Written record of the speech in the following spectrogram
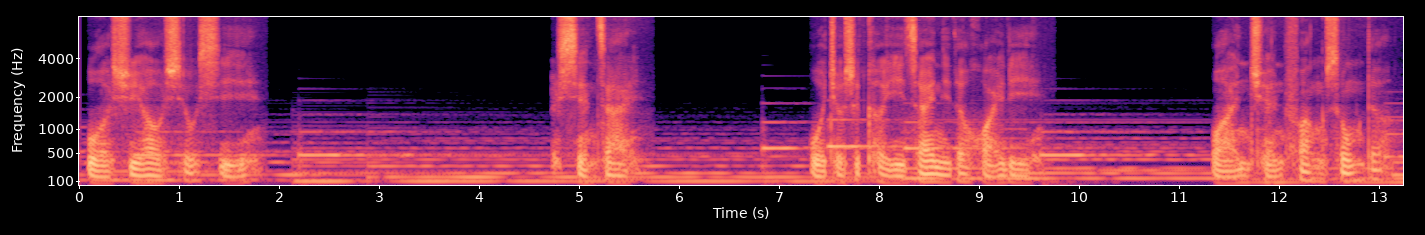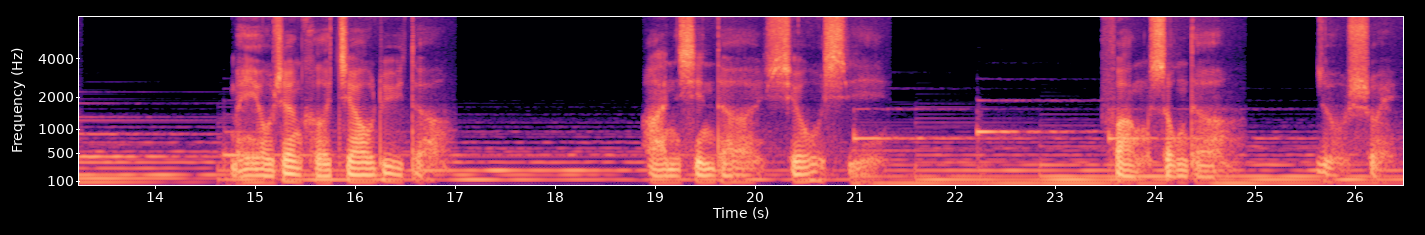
我需要休息。而现在，我就是可以在你的怀里完全放松的，没有任何焦虑的，安心的休息，放松的入睡。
